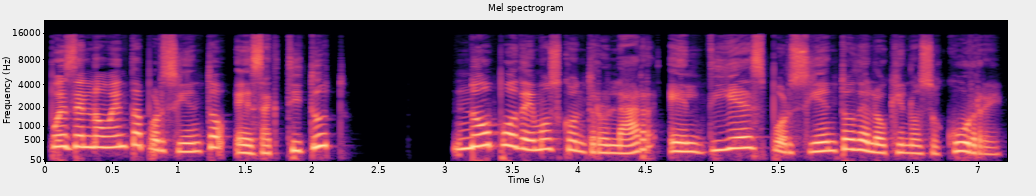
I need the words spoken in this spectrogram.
Pues el 90% es actitud. No podemos controlar el 10% de lo que nos ocurre,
